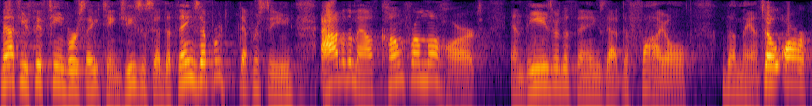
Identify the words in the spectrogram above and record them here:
Matthew 15, verse 18, Jesus said, The things that, pro- that proceed out of the mouth come from the heart, and these are the things that defile the man. So our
